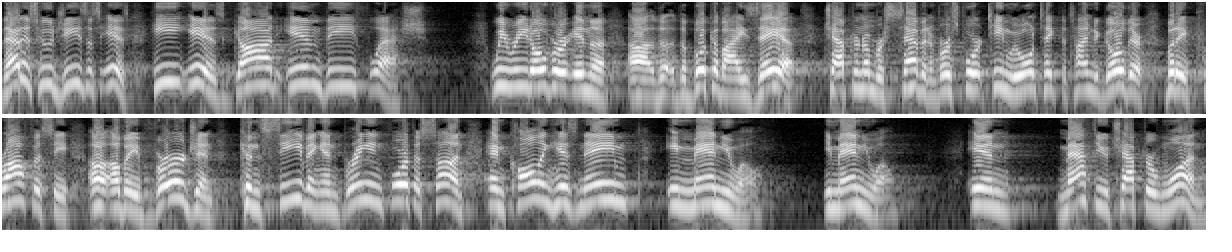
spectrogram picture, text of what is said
That is who Jesus is. He is God in the flesh. We read over in the, uh, the, the, book of Isaiah, chapter number 7, verse 14. We won't take the time to go there, but a prophecy uh, of a virgin conceiving and bringing forth a son and calling his name Emmanuel. Emmanuel. In Matthew chapter 1,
